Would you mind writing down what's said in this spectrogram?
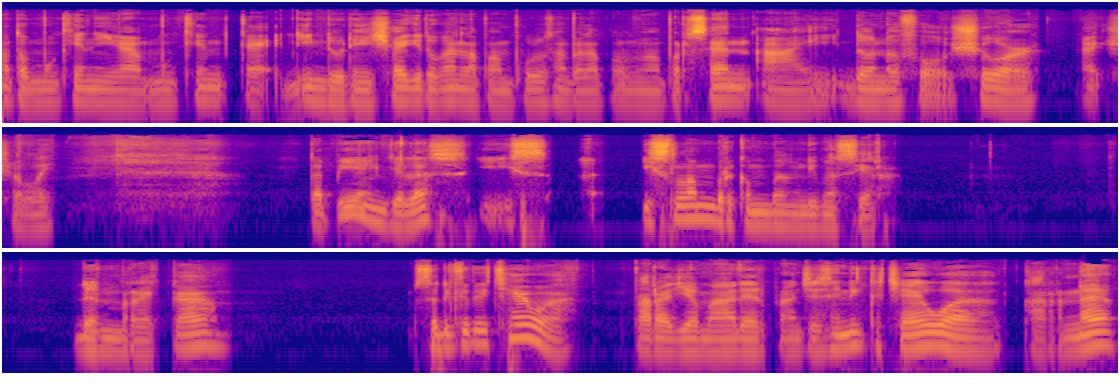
atau mungkin ya mungkin kayak di Indonesia gitu kan 80 sampai 85% I don't know for sure actually. Tapi yang jelas Islam berkembang di Mesir. Dan mereka sedikit kecewa. Para jamaah dari Prancis ini kecewa karena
